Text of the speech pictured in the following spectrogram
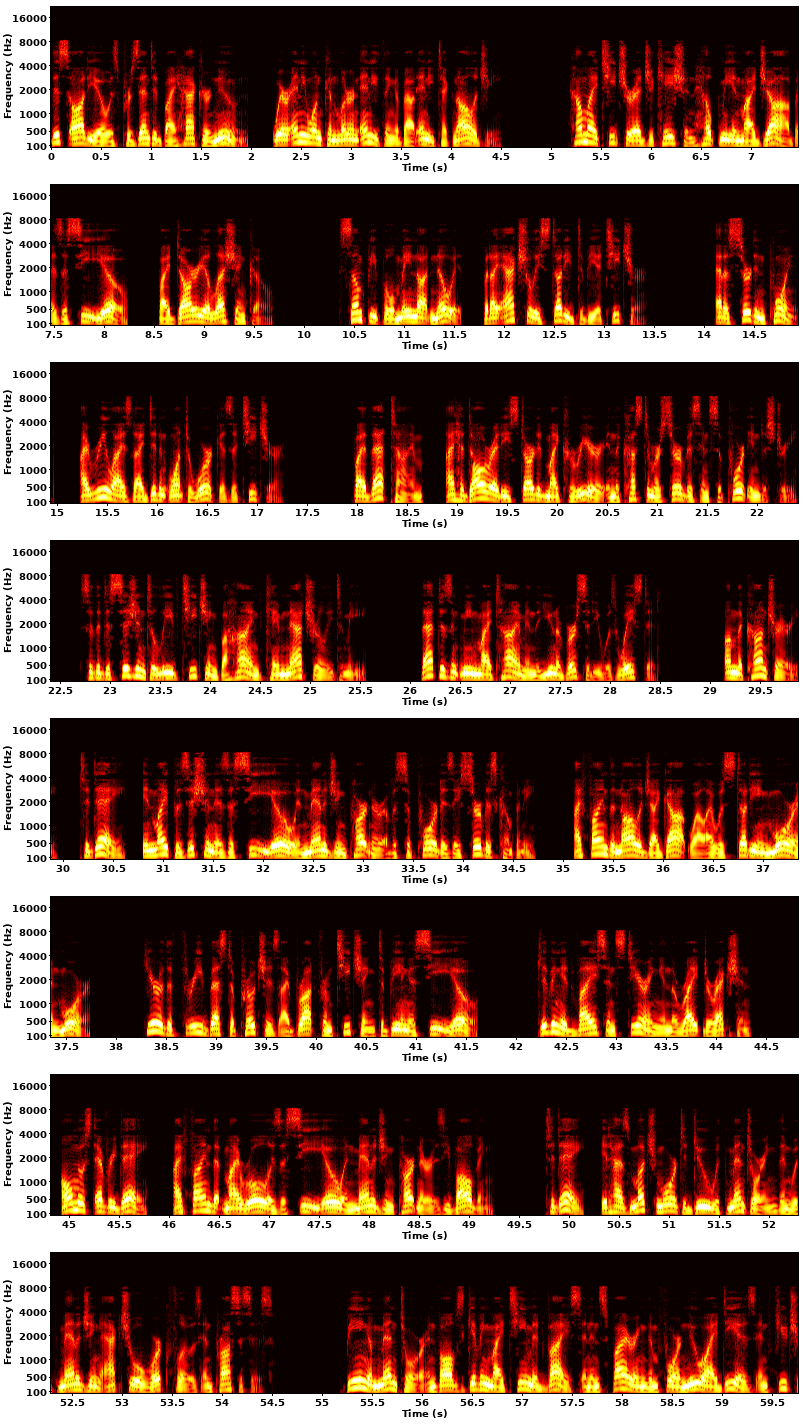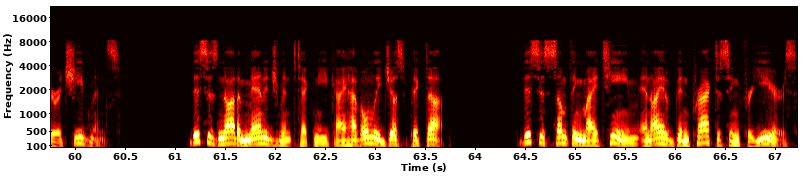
This audio is presented by Hacker Noon, where anyone can learn anything about any technology. How My Teacher Education Helped Me in My Job as a CEO, by Daria Leshchenko. Some people may not know it, but I actually studied to be a teacher. At a certain point, I realized I didn't want to work as a teacher. By that time, I had already started my career in the customer service and support industry, so the decision to leave teaching behind came naturally to me. That doesn't mean my time in the university was wasted. On the contrary, today, in my position as a CEO and managing partner of a support as a service company, I find the knowledge I got while I was studying more and more. Here are the three best approaches I brought from teaching to being a CEO. Giving advice and steering in the right direction. Almost every day, I find that my role as a CEO and managing partner is evolving. Today, it has much more to do with mentoring than with managing actual workflows and processes. Being a mentor involves giving my team advice and inspiring them for new ideas and future achievements. This is not a management technique I have only just picked up. This is something my team and I have been practicing for years.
